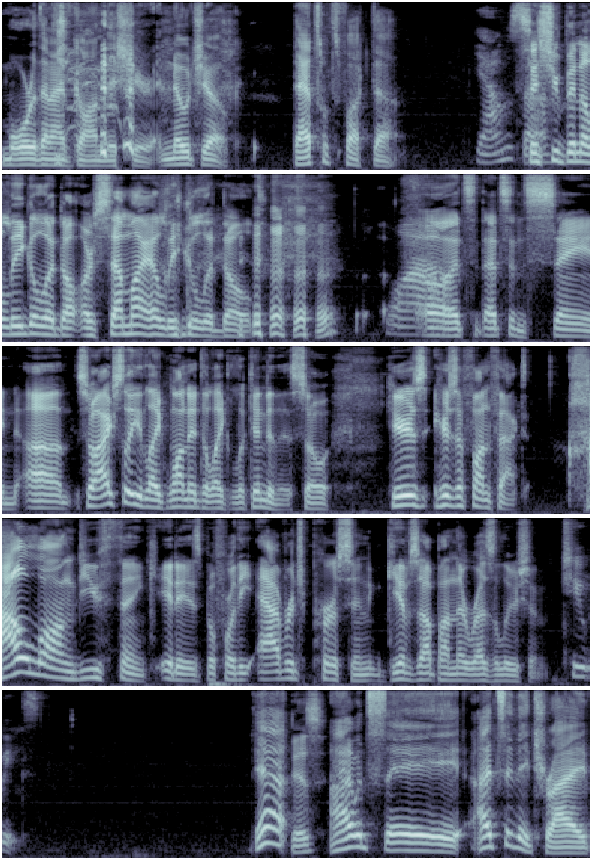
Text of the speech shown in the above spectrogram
More than I've gone this year. And no joke. That's what's fucked up. Yeah. Since you've been a legal adult or semi illegal adult. Wow. Oh, that's that's insane. Um, so I actually like wanted to like look into this. So here's here's a fun fact. How long do you think it is before the average person gives up on their resolution? Two weeks. Yeah, Biz? I would say I'd say they try.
